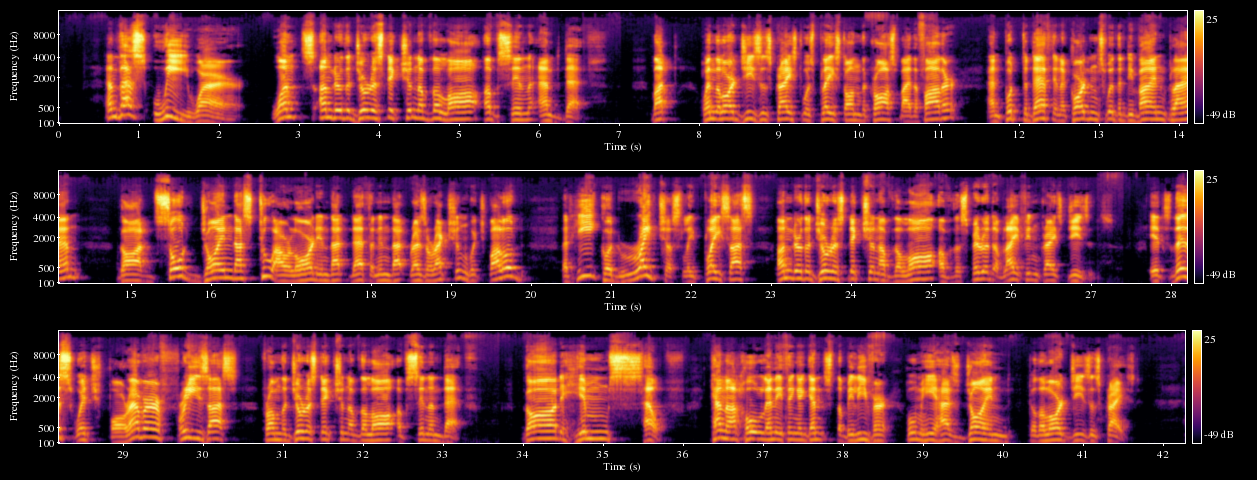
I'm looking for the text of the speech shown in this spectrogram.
And thus we were, once under the jurisdiction of the law of sin and death. But when the Lord Jesus Christ was placed on the cross by the Father and put to death in accordance with the divine plan, God so joined us to our Lord in that death and in that resurrection which followed that he could righteously place us under the jurisdiction of the law of the Spirit of life in Christ Jesus. It's this which forever frees us from the jurisdiction of the law of sin and death. God himself cannot hold anything against the believer whom he has joined to the Lord Jesus Christ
